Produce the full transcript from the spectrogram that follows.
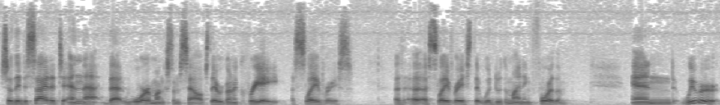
So they decided to end that, that war amongst themselves. They were going to create a slave race, a, a slave race that would do the mining for them. And we were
